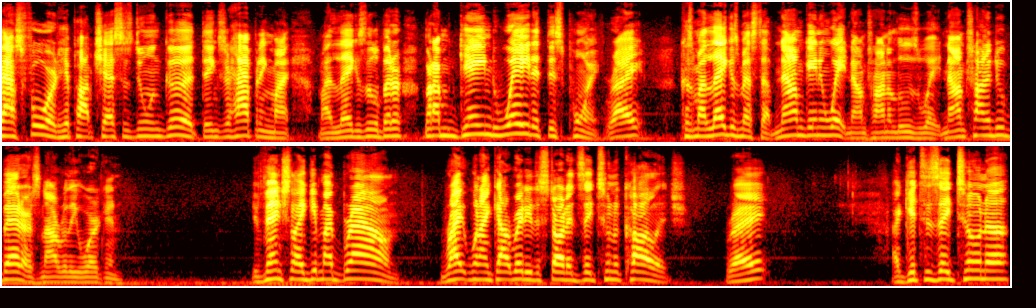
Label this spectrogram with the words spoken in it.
Fast forward, hip hop chess is doing good. Things are happening. My my leg is a little better, but I'm gained weight at this point, right? Because my leg is messed up. Now I'm gaining weight. Now I'm trying to lose weight. Now I'm trying to do better. It's not really working. Eventually, I get my brown right when I got ready to start at Zaytuna College, right? I get to Zaytuna,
